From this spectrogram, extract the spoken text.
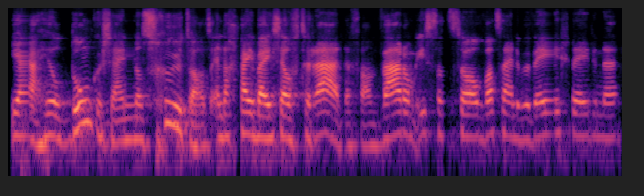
ja, heel donker zijn, dan schuurt dat. En dan ga je bij jezelf te raden van waarom is dat zo? Wat zijn de beweegredenen?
